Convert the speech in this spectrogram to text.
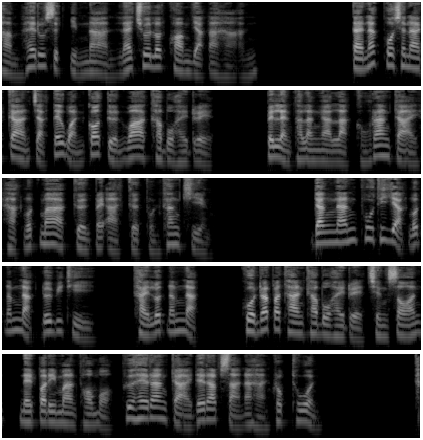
ทำให้รู้สึกอิ่มนาน และช่วยลดความอยากอาหาร แต่นักโภชนาการจากไต้หวันก็เตือนว่าคาร์โบไฮเดรตเป็นแหล่งพลังงานหลักของร่างกายหากลดมากเกินไปอาจเกิดผลข้างเคียง ดังนั้นผู้ที่อยากลดน้ำหนักด้วยวิธี ไข่ลดน้ำหนัก ควรรับประทานคาร์โบไฮเดรตเชิงซ้อน ในปริมาณพอเหมาะเพื่อให้ร่างกายได้รับสารอาหารครบถ้วน แพ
